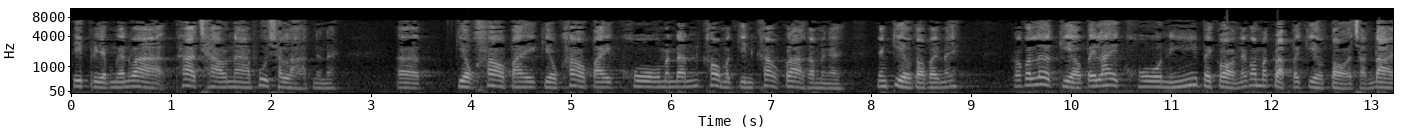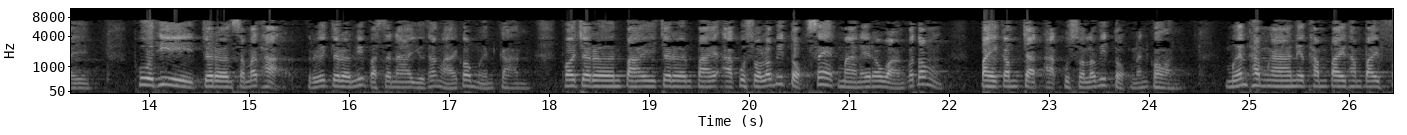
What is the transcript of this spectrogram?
ที่เปรียบเหมือนว่าถ้าชาวนาผู้ฉลาดเนี่ยนะเเกี่ยวข้าวไปเกี่ยวข้าวไปโคมันดันเข้ามากินข้าวกล้าทำยังไง ยังเกี่ยวต่อไปไหมเขาก็เลิกเกี่ยวไปไล่โคนี้ไปก่อนแล้วก็มากลับไปเกี่ยวต่อฉันใด ผู้ที่เจริญสมถะหรือเจริญวิปัสนาอยู่ทั้งหลายก็เหมือนกัน พอเจริญไปเจริญไปอกุศลวิตกแทรกมาในระหว่างก็ต้องไปกำจัดอกุศลวิตกนั้นก่อน เหมือนทำงานเนี่ยทำไปทำไปไฟ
